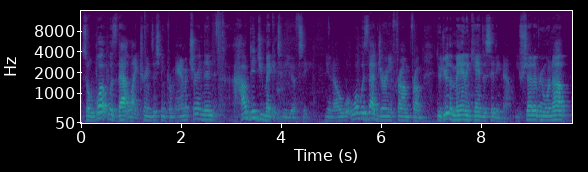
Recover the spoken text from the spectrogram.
So what was that like transitioning from amateur, and then how did you make it to the UFC? You know, what was that journey from? From dude, you're the man in Kansas City now. You shut everyone up.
